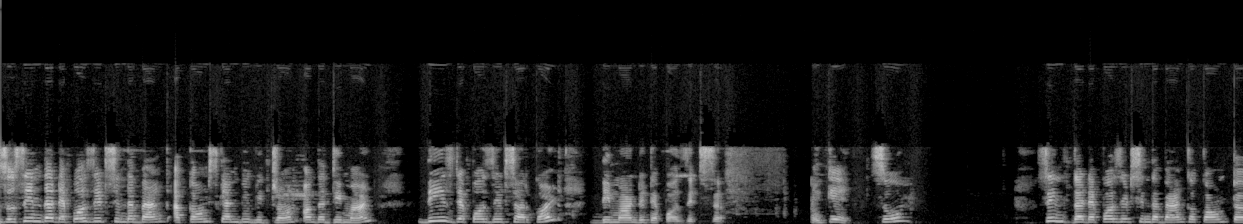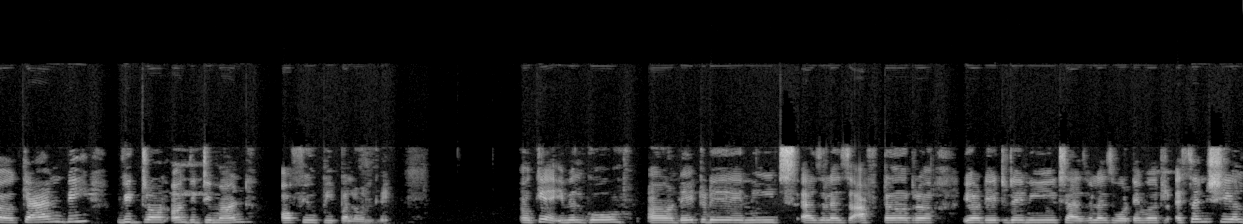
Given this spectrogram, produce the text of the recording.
So since the deposits in the bank accounts can be withdrawn on the demand, these deposits are called demand deposits. Okay, so since the deposits in the bank account uh, can be withdrawn on the demand of few people only. Okay, you will go uh, day-to-day -day needs as well as after uh, your day-to-day -day needs as well as whatever essential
